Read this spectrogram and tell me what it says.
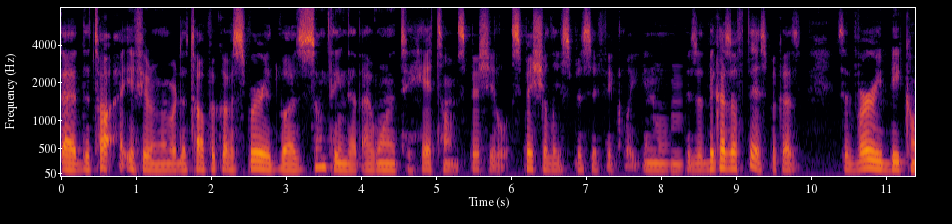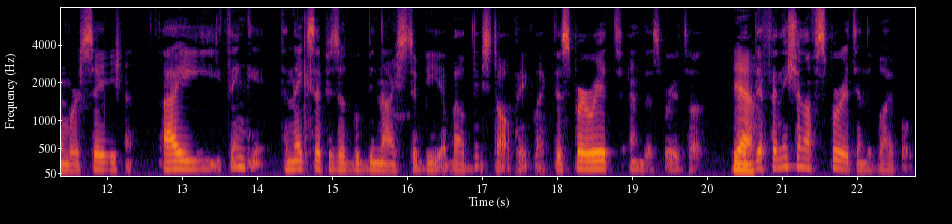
uh, the to- if you remember, the topic of spirit was something that I wanted to hit on, special, especially specifically in one episode because of this, because it's a very big conversation. I think the next episode would be nice to be about this topic, like the spirit and the spirit. Yeah. The definition of spirit in the Bible.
